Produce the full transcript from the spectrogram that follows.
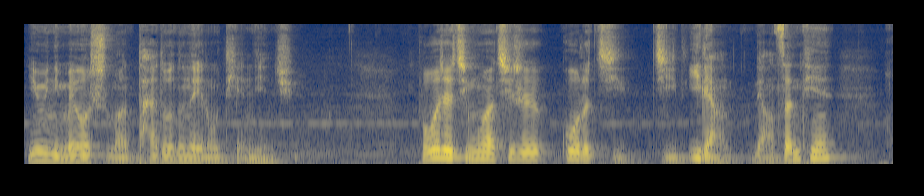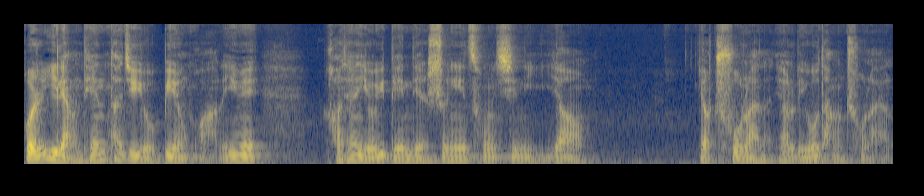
因为你没有什么太多的内容填进去。不过这情况其实过了几几一两两三天或者一两天，它就有变化了，因为好像有一点点声音从心里要要出来了，要流淌出来了。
